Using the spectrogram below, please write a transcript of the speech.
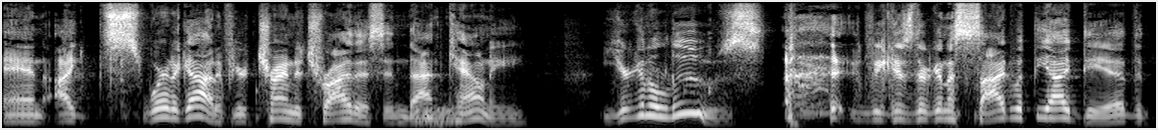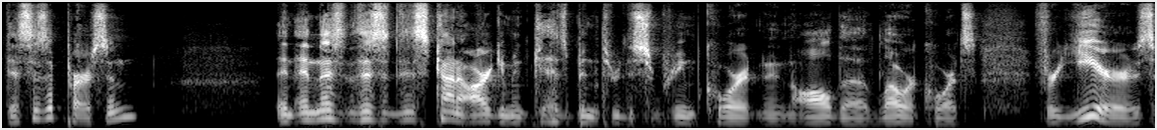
and i swear to god if you're trying to try this in that mm-hmm. county you're going to lose because they're going to side with the idea that this is a person and, and this this this kind of argument has been through the Supreme Court and all the lower courts for years,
